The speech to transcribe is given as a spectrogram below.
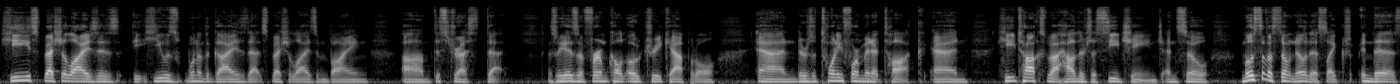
he specializes. He was one of the guys that specialized in buying um, distressed debt. And so he has a firm called Oaktree Capital, and there's a 24 minute talk, and he talks about how there's a sea change. And so most of us don't know this. Like in the,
